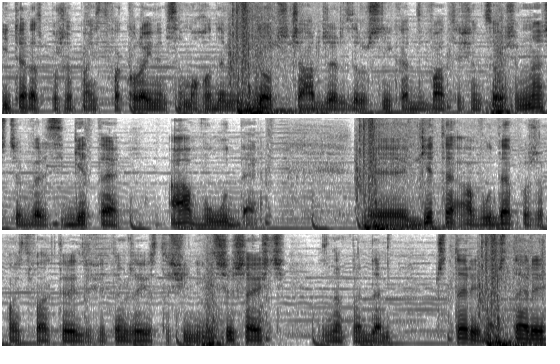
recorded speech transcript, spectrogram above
I teraz proszę Państwa, kolejnym samochodem jest Dodge Charger z rocznika 2018 w wersji GT AWD. Yy, GT AWD, proszę Państwa, charakteryzuje się tym, że jest to silnik 3.6 z napędem 4x4.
